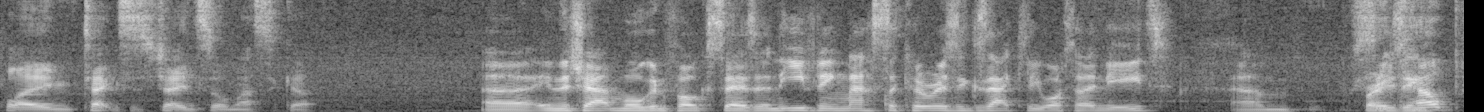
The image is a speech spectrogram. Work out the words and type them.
playing Texas Chainsaw Massacre. Uh, in the chat, Morgan Fox says, "An evening massacre is exactly what I need." Um, Seek help.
